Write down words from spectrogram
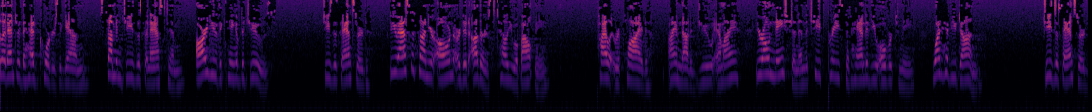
Pilate entered the headquarters again, summoned Jesus, and asked him, Are you the king of the Jews? Jesus answered, Do you ask this on your own, or did others tell you about me? Pilate replied, I am not a Jew, am I? Your own nation and the chief priests have handed you over to me. What have you done? Jesus answered,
